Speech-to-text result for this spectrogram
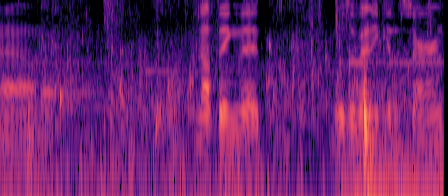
Um, nothing that was of any concern,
